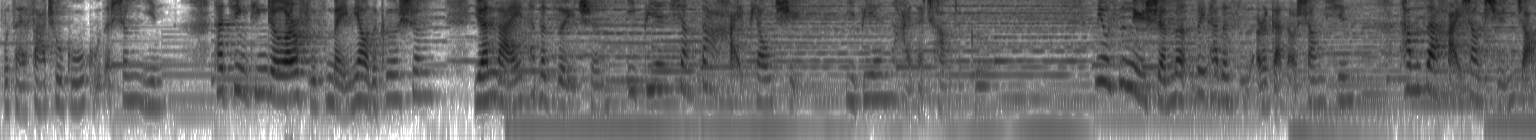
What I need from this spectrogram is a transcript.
不再发出汩汩的声音，他静听着俄尔甫斯美妙的歌声。原来他的嘴唇一边向大海飘去，一边还在唱着歌。缪斯女神们为他的死而感到伤心，他们在海上寻找，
